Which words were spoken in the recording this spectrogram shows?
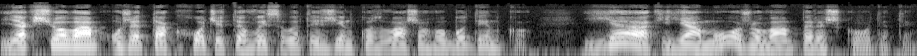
Якщо вам уже так хочете виселити жінку з вашого будинку, як я можу вам перешкодити?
